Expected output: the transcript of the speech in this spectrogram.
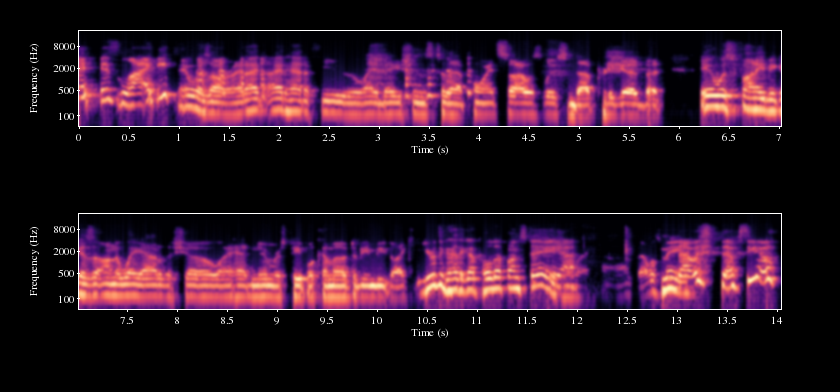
his life. it was all right. I'd, I'd had a few libations to that point, so I was loosened up pretty good. But it was funny because on the way out of the show, I had numerous people come up to me and be like, "You're the guy that got pulled up on stage." Yeah. Like, oh, that was me. That was that was you.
